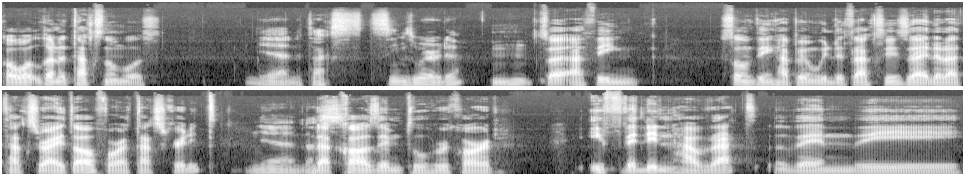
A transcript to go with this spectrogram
Or what kind of tax numbers? yeah the tax seems weird yeah Mm-hmm. So I think something happened with the taxes, either a tax write off or a tax credit. yeah that caused them to record. If they didn't have that, then the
